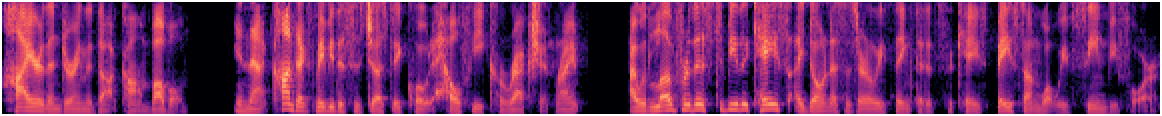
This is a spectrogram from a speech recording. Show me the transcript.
higher than during the dot com bubble. In that context, maybe this is just a quote, healthy correction, right? I would love for this to be the case. I don't necessarily think that it's the case based on what we've seen before.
